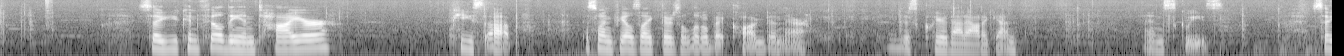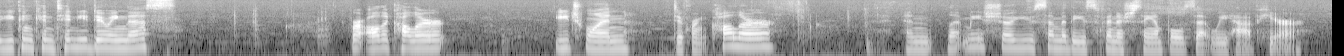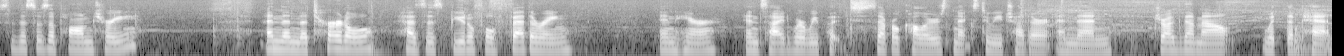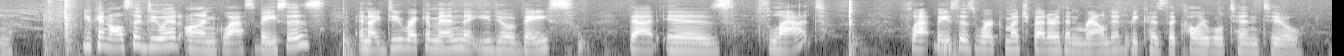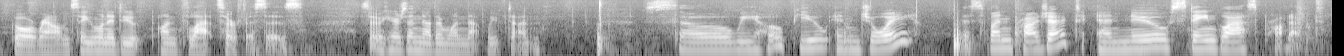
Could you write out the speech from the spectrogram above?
So you can fill the entire piece up. This one feels like there's a little bit clogged in there. Just clear that out again and squeeze. So you can continue doing this for all the color, each one different color. And let me show you some of these finished samples that we have here. So this is a palm tree. And then the turtle has this beautiful feathering in here inside where we put several colors next to each other and then drug them out with the pen. You can also do it on glass vases and I do recommend that you do a vase that is flat. Flat vases work much better than rounded because the color will tend to go around. So you want to do it on flat surfaces. So here's another one that we've done. So we hope you enjoy this fun project and new stained glass product.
